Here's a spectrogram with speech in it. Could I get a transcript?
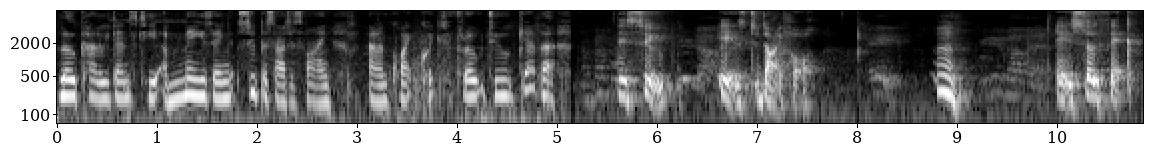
Low calorie density, amazing, super satisfying and quite quick to throw together. This soup is to die for. Mm. It is so thick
